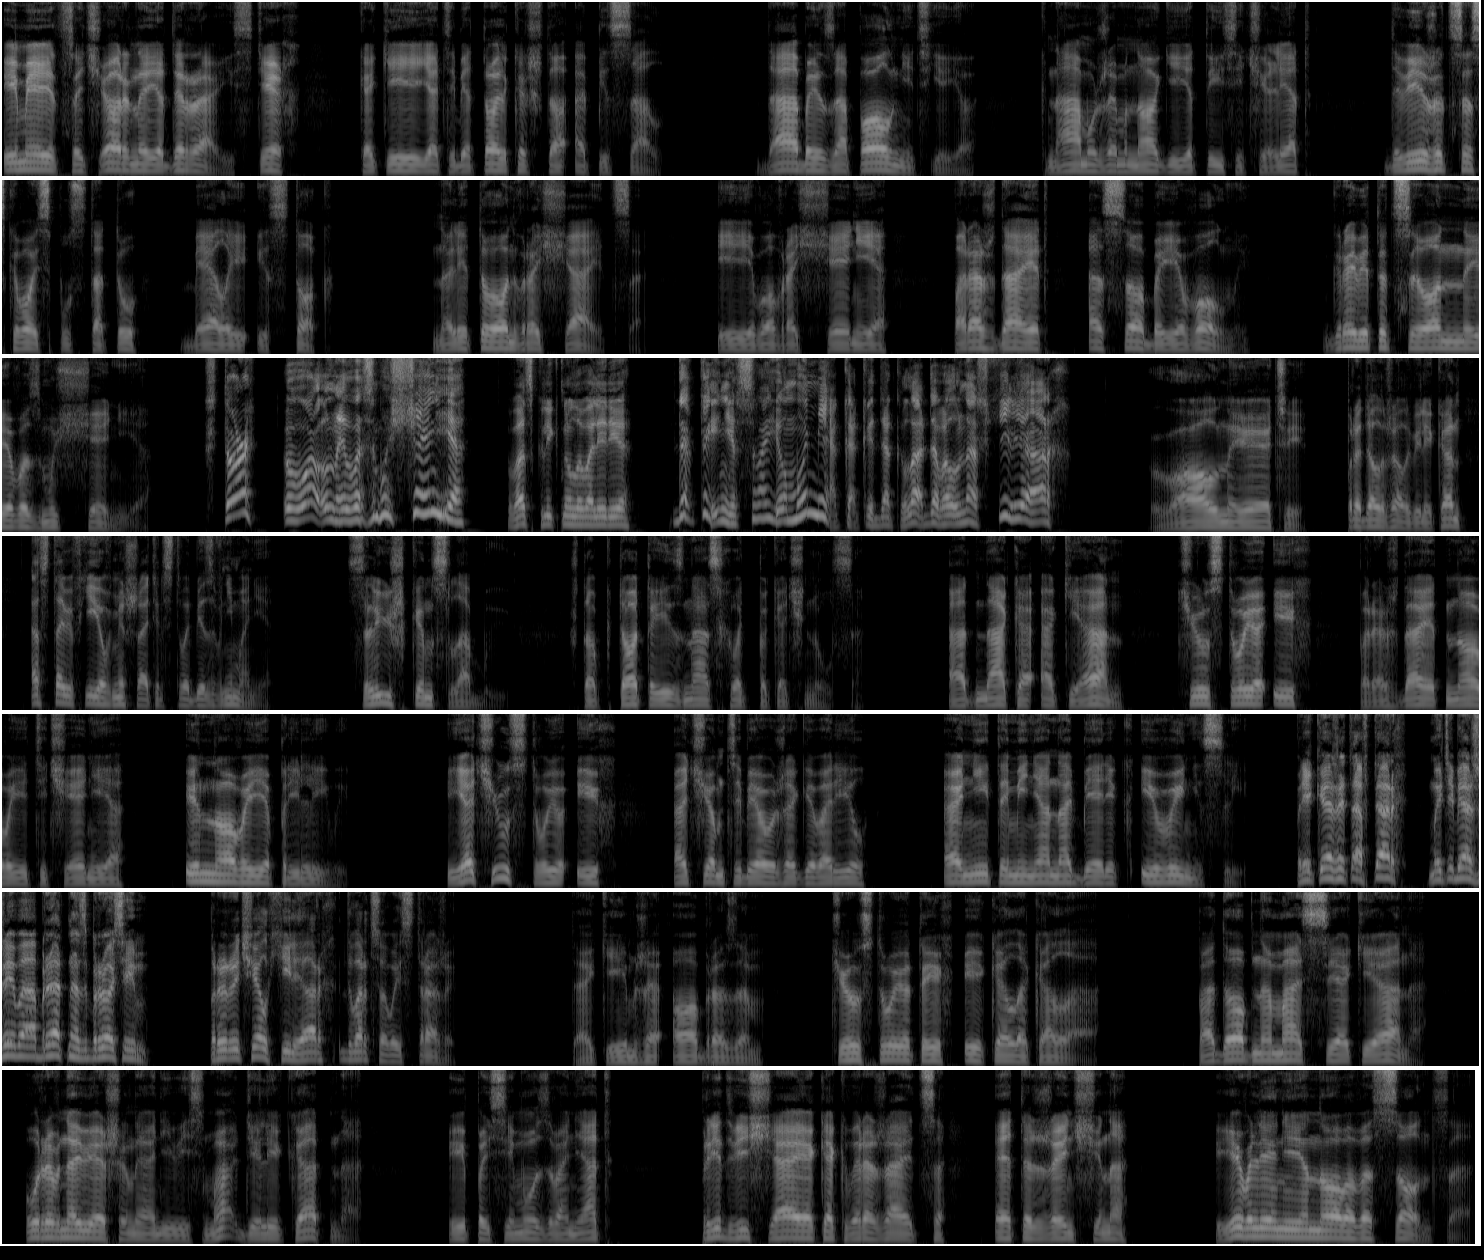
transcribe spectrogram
имеется черная дыра из тех, какие я тебе только что описал. Дабы заполнить ее, к нам уже многие тысячи лет движется сквозь пустоту белый исток. На лету он вращается, и его вращение порождает особые волны, гравитационные возмущения. «Что? Волны возмущения?» — воскликнула Валерия. «Да ты не в своем уме, как и докладывал наш хилиарх!» «Волны эти!» — продолжал великан, оставив ее вмешательство без внимания. «Слишком слабы, чтоб кто-то из нас хоть покачнулся. Однако океан, чувствуя их, порождает новые течения и новые приливы. Я чувствую их, о чем тебе уже говорил. Они-то меня на берег и вынесли. «Прикажет Автарх, мы тебя живо обратно сбросим!» — прорычал хилиарх дворцовой стражи. Таким же образом чувствуют их и колокола. Подобно массе океана, уравновешены они весьма деликатно и посему звонят, предвещая, как выражается эта женщина, явление нового солнца.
